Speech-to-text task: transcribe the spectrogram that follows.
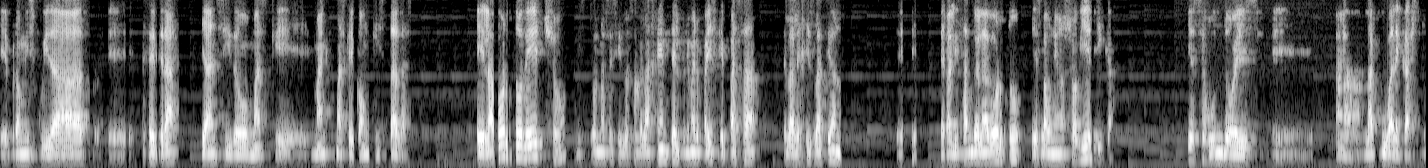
eh, promiscuidad, eh, etcétera, ya han sido más que, más que conquistadas. El aborto, de hecho, esto no sé si lo sabe la gente, el primer país que pasa la legislación eh, legalizando el aborto es la Unión Soviética y el segundo es la Cuba de Castro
